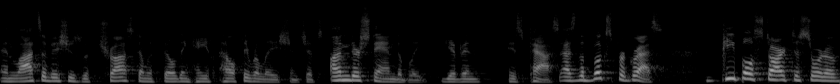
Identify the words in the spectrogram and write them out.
and lots of issues with trust and with building healthy relationships, understandably, given his past. As the books progress, people start to sort of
